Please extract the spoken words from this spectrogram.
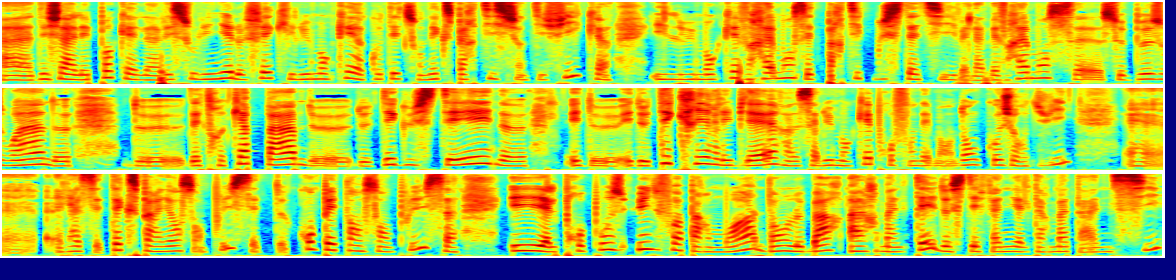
euh, déjà à l'époque, elle avait souligné le fait qu'il lui manquait, à côté de son expertise scientifique, il lui manquait vraiment cette partie gustative. Elle avait vraiment ce, besoin d'être capable de, déguster et, de, décrire les bières. Ça lui manquait profondément. Donc aujourd'hui, euh, elle a cette expérience en plus, cette compétence en plus, et elle propose une fois par mois dans le bar Armalté de Stéphanie Altermat à Annecy,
